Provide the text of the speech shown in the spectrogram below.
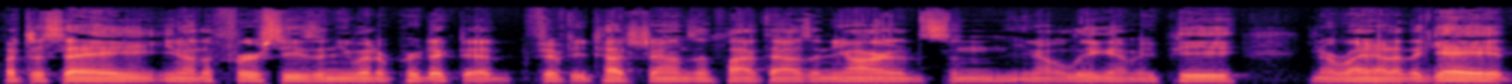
But to say, you know, the first season you would have predicted 50 touchdowns and 5,000 yards and, you know, league MVP, you know, right out of the gate.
